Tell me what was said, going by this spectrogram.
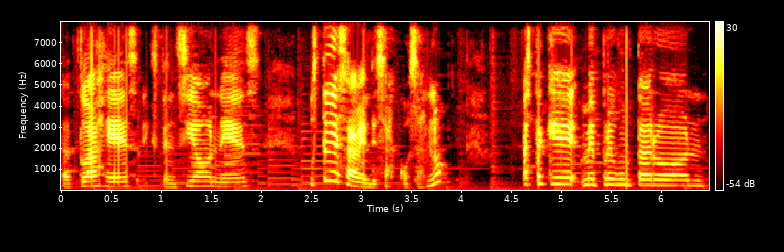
tatuajes, extensiones. Ustedes saben de esas cosas, ¿no? Hasta que me preguntaron,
